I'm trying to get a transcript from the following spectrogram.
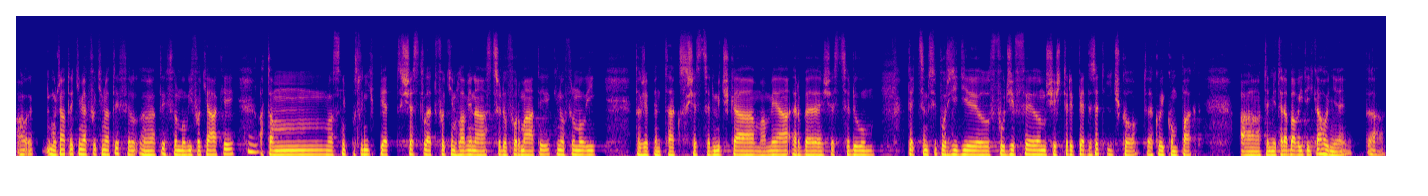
ale možná to je tím, jak fotím na ty, fil, na ty filmové foťáky hmm. a tam vlastně posledních pět, šest let fotím hlavně na středoformáty kinofilmový, takže Pentax 6.7, Mamiya RB 6.7, teď jsem si pořídil Fujifilm 645 ZI, to je takový kompakt a ten mě teda baví teďka hodně, tak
